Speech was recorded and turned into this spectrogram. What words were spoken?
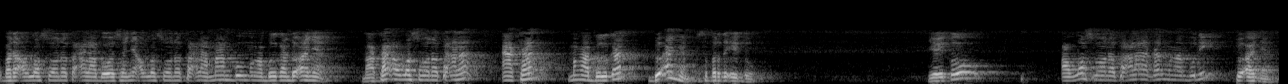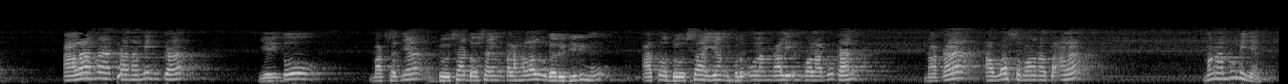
kepada Allah Subhanahu wa taala bahwasanya Allah Subhanahu wa taala mampu mengabulkan doanya, maka Allah Subhanahu wa taala akan mengabulkan doanya seperti itu. Yaitu Allah SWT akan mengampuni doanya. Alama kana minka yaitu maksudnya dosa-dosa yang telah lalu dari dirimu atau dosa yang berulang kali engkau lakukan, maka Allah SWT mengampuninya.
